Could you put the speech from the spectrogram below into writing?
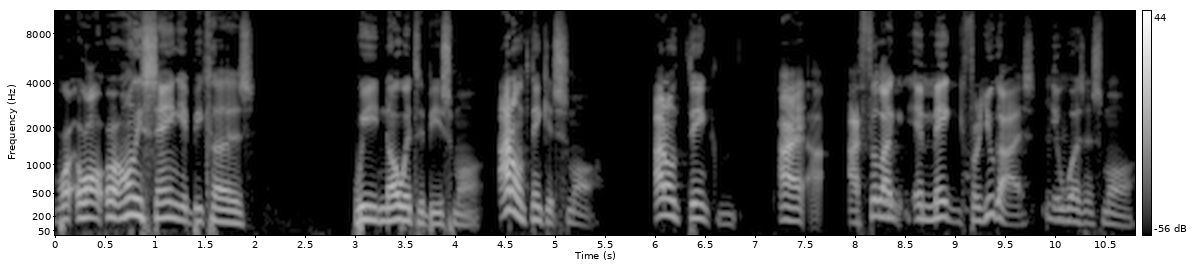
We're, we're, we're only saying it because we know it to be small. I don't think it's small. I don't think I I, I feel like it make for you guys it Mhm. wasn't small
